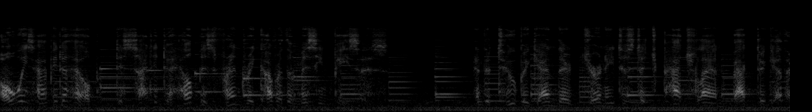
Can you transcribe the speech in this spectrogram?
Always happy to help, decided to help his friend recover the missing pieces. And the two began their journey to stitch Patchland back together.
